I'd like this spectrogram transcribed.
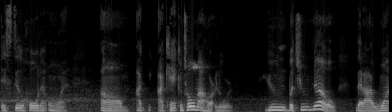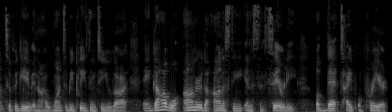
is still holding on. Um, I, I can't control my heart, Lord. You, but you know that I want to forgive and I want to be pleasing to you, God. And God will honor the honesty and the sincerity of that type of prayer.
